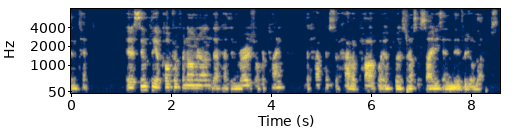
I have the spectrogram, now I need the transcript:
intent. It is simply a cultural phenomenon that has emerged over time that happens to have a powerful influence on our societies and individual lives.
